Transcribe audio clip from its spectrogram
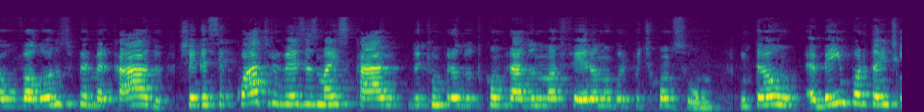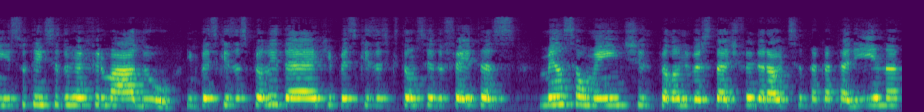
o valor no supermercado chega a ser quatro vezes mais caro do que um produto comprado numa feira ou num grupo de consumo. Então, é bem importante, isso tem sido reafirmado em pesquisas pelo IDEC, pesquisas que estão sendo feitas mensalmente pela Universidade Federal de Santa Catarina.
